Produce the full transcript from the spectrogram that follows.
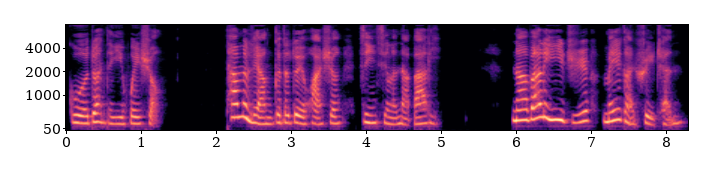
果断的一挥手，他们两个的对话声惊醒了纳巴利。纳巴里一直没敢睡沉，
